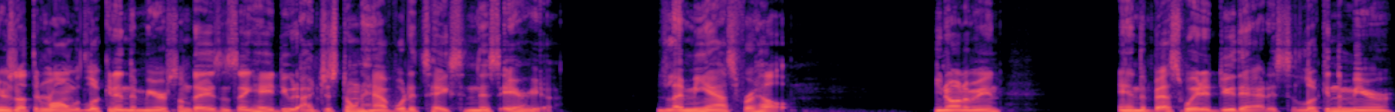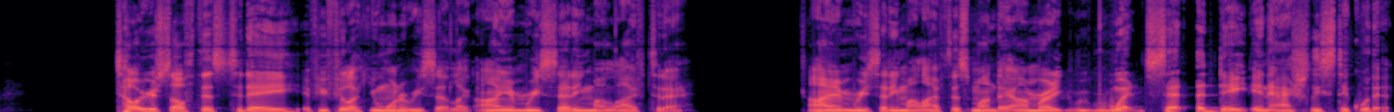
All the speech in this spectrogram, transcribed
There's nothing wrong with looking in the mirror some days and saying, hey, dude, I just don't have what it takes in this area. Let me ask for help. You know what I mean? And the best way to do that is to look in the mirror, tell yourself this today if you feel like you want to reset, like, I am resetting my life today. I am resetting my life this Monday. I'm ready. What set a date and actually stick with it.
